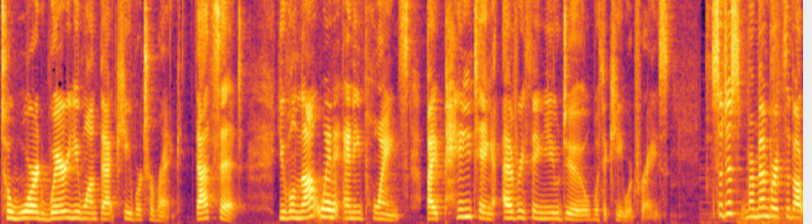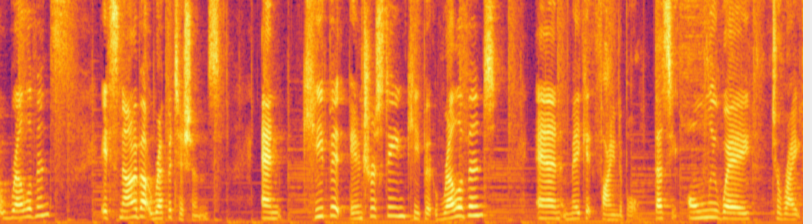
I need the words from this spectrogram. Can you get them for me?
toward where you want that keyword to rank. That's it. You will not win any points by painting everything you do with a keyword phrase. So just remember it's about relevance, it's not about repetitions. And keep it interesting, keep it relevant, and make it findable. That's the only way to write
